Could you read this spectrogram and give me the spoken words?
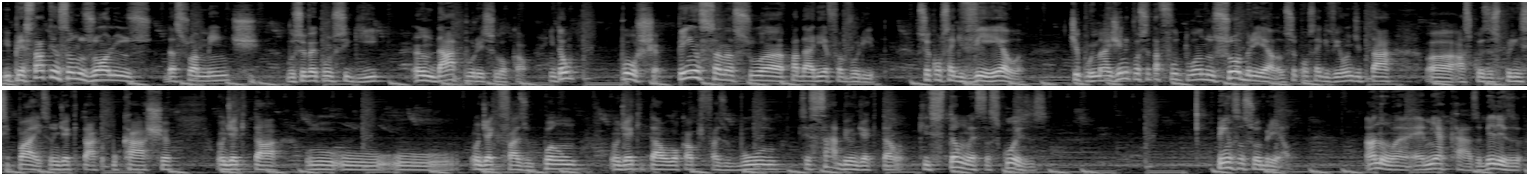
e prestar atenção nos olhos da sua mente, você vai conseguir andar por esse local. Então, poxa, pensa na sua padaria favorita. Você consegue ver ela? Tipo, imagine que você está flutuando sobre ela. Você consegue ver onde está uh, as coisas principais, onde é que está o caixa, onde é que está o, o, o, onde é que faz o pão, onde é que está o local que faz o bolo. Você sabe onde é que, tá, que estão essas coisas? Pensa sobre ela. Ah, não, é, é minha casa, beleza.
